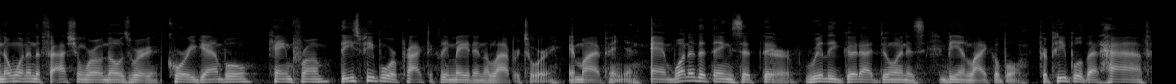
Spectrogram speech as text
No one in the fashion world knows where Corey Gamble came from. These people were practically made in a laboratory, in my opinion. And one of the things that they're really good at doing is being likable. For people that have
